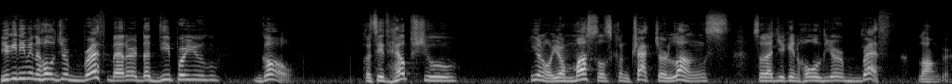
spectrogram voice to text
You can even hold your breath better the deeper you go. Because it helps you, you know, your muscles contract your lungs so that you can hold your breath longer.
